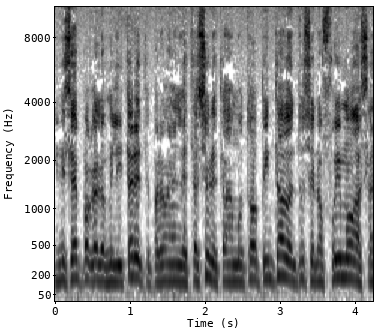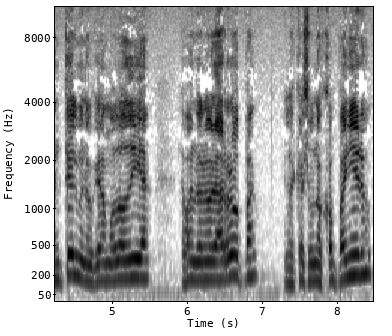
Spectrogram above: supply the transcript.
en esa época los militares te paraban en la estación, estábamos todos pintados, entonces nos fuimos a San Telmo y nos quedamos dos días lavándonos la ropa en la casa de unos compañeros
